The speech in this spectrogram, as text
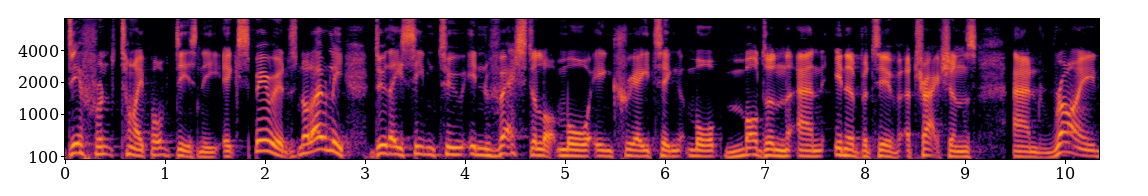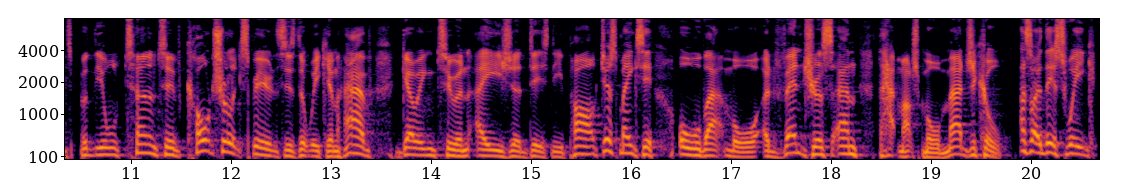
different type of Disney experience. Not only do they seem to invest a lot more in creating more modern and innovative attractions and rides, but the alternative cultural experiences that we can have going to an Asia Disney park just makes it all that more adventurous and that much more magical. And so this week,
